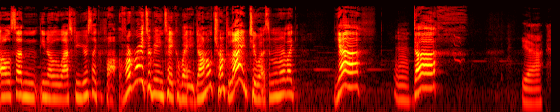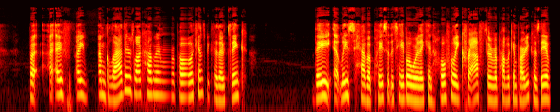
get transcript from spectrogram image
All of a sudden, you know, the last few years, like our rights are being taken away. Donald Trump lied to us, and we're like, yeah, Mm. duh. Yeah, but I, I, I I'm glad there's log cabin Republicans because I think they at least have a place at the table where they can hopefully craft the Republican Party because they have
